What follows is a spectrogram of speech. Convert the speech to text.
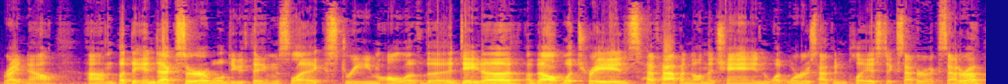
right now. Um, but the indexer will do things like stream all of the data about what trades have happened on the chain, what orders have been placed, et cetera, et cetera.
